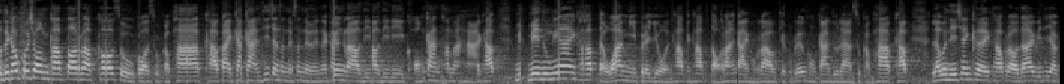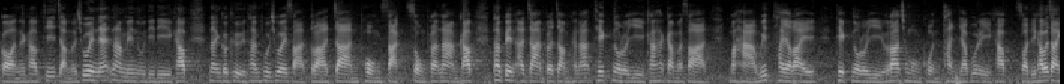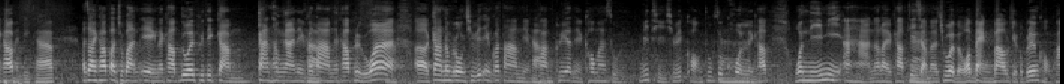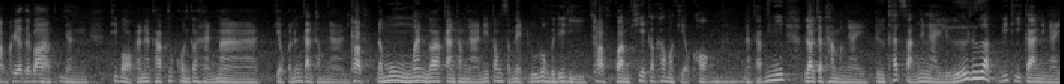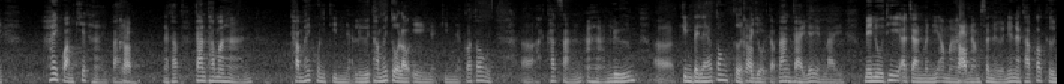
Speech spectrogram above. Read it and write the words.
วัสดีครับคุณผู้ชมครับต้อนรับเข้าสู่กวสุขภาพครับรายการที่จะนำเสนอนะครับเรื่องราวดีๆ ของการทำอาหารครับเมนูง่ายครับแต่ว่ามีประโยชน์ครับนะครับต่อร่างกายของเราเกี่ยวกับเรื่องของการดูแลสุขภาพครับและวันนี้เช่นเคยครับเราได้วิทยากรนะครับที่จะมาช่วยแนะนำเมนูดีๆครับนั่นก็คือท่านผู้ช่วยศาสตราจารย์พงศักดิ์ทรงพระนามครับท่านเป็นอาจารย์ประจำคณะเทคโนโลยีคหกรรมศาสตร์ มหาวิทยาลัย เทคโนโลยี ราชมงคลธัญบุรีครับสวัสดีครับอาจารย์ครับสวัสดีครับ อาจารย์ครับปัจจุบันเองนะครับด้วยพฤติกรรมการทำงานเองครัก็บตามนะครับหรือว่าครับเอ่อการดำรงชีวิตเองก็ตามเนี่ยครับ ความเครียดเนี่ยเข้ามาสู่วิถีชีวิตของทุกๆ คนใช่เลยครับวันนี้มีอาหารอะไรครับที่อ่าจะมาช่วยแบบว่าแบ่งเบาเกี่ยวกับเรื่องของความเครียดได้บ้าง ครับอย่างที่บอกแล้วนะครับ ทุกคนก็หันมาเกี่ยวกับเรื่องการทำงาน ครับแล้วมุ่งมั่นว่าการทำงานนี้ต้องสำเร็จรุ่ล่วงไปด้วยดี ครับ ความเครียดก็เข้ามาเกี่ยวข้องนะครับทีนี้เราจะทำยังไง หรือคัดสรรยังไง หรือเลือกวิธีการยังไง ให้ความเครียดหายไปครับ นะครับการทำอาหารทำให้คนกินเนี่ยหรือทำให้ตัวเราเองเนี่ยกินเนี่ยก็ต้องเออคัดสรรอาหารหรือเออกินไปแล้วต้องเกิดครับประโยชน์กับร่างกายได้อย่างไร เมนูที่อาจารย์วันนี้เอามาครับนำเสนอเนี่ยนะครับก็คือ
